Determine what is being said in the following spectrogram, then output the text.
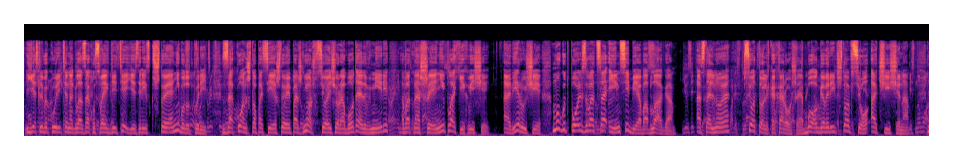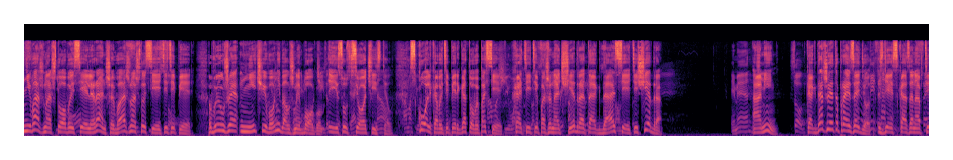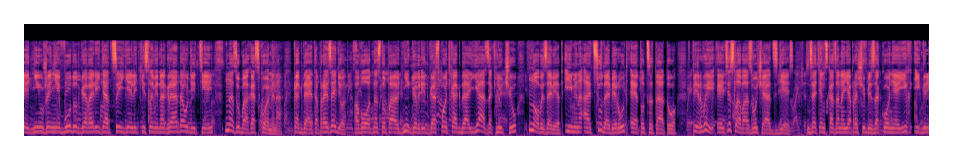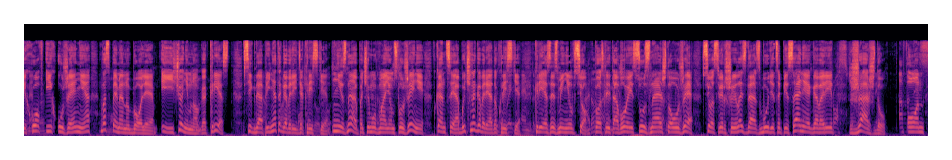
Если вы курите на глазах у своих детей, есть риск, что и они будут курить. Закон, что посеешь, что и пожнешь, все еще работает в мире в отношении плохих вещей а верующие могут пользоваться им себе во благо. Остальное — все только хорошее. Бог говорит, что все очищено. Не важно, что вы сеяли раньше, важно, что сеете теперь. Вы уже ничего не должны Богу. Иисус все очистил. Сколько вы теперь готовы посеять? Хотите пожинать щедро, тогда сейте щедро. Аминь. Когда же это произойдет? Здесь сказано, в те дни уже не будут говорить отцы ели кислый винограда у детей на зубах оскомина. Когда это произойдет? Вот наступают дни, говорит Господь, когда я заключу Новый Завет. Именно отсюда берут эту цитату. Впервые эти слова звучат здесь. Затем сказано, я прощу беззакония их, и грехов их уже не воспомяну более. И еще немного. Крест. Всегда принято говорить о кресте. Не знаю, почему в моем служении в конце обычно говорят о кресте. Крест изменил все. После того Иисус, зная, что уже все свершилось, да сбудется Писание, говорит «жажду». Он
